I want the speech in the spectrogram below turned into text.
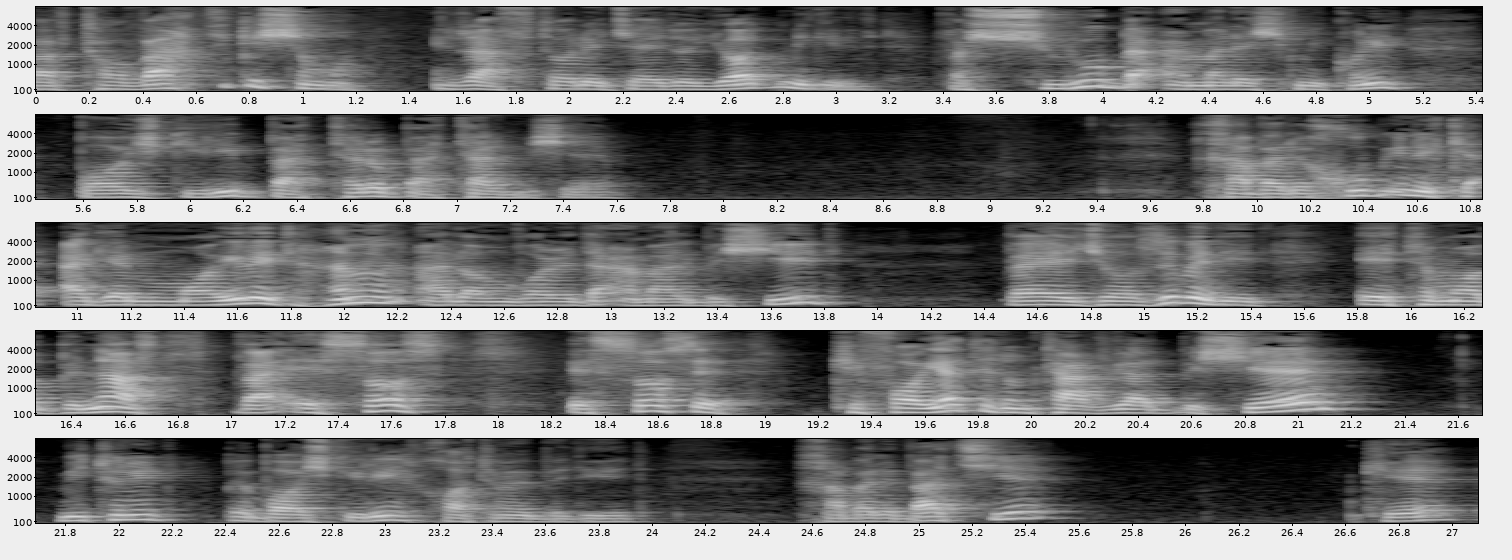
و تا وقتی که شما این رفتار جدید رو یاد می‌گیرید و شروع به عملش می‌کنید باشگیری بدتر و بدتر میشه. خبر خوب اینه که اگر مایلید همین الان وارد عمل بشید و اجازه بدید اعتماد به نفس و احساس احساس کفایتتون تقویت بشه می‌تونید به باشگیری خاتمه بدید. خبر بد چیه؟ که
